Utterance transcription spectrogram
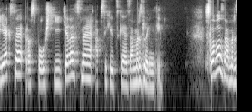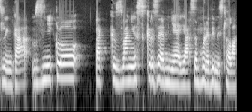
Jak se rozpouští tělesné a psychické zamrzlinky. Slovo zamrzlinka vzniklo takzvaně skrze mě, já jsem ho nevymyslela.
